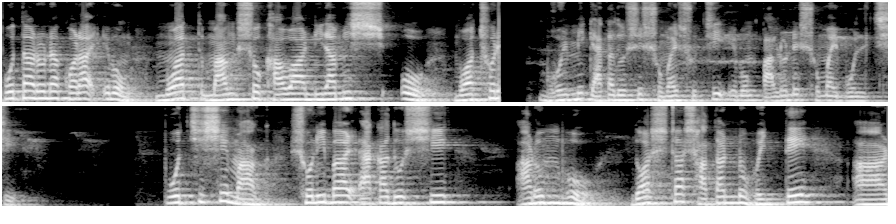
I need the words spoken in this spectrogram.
প্রতারণা করা এবং মদ, মাংস খাওয়া নিরামিষ ও বছরে ভৌমিক একাদশীর সময়সূচি এবং পালনের সময় বলছি। পঁচিশে মাঘ, শনিবার একাদশীর আরম্ভ, দশটা সাতান্ন হইতে আর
